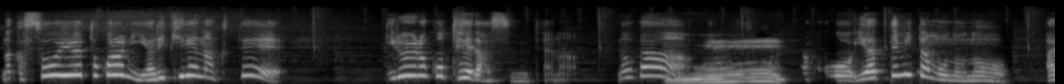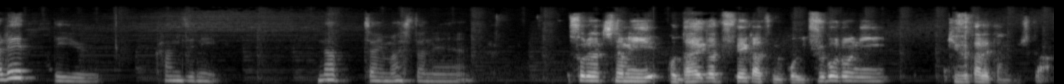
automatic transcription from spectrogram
なんかそういうところにやりきれなくていろいろこう手出すみたいなのうが、こうやってみたもののあれっていう感じになっちゃいましたね。それはちなみにこう大学生活のこういつ頃に気づかれたんですか？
